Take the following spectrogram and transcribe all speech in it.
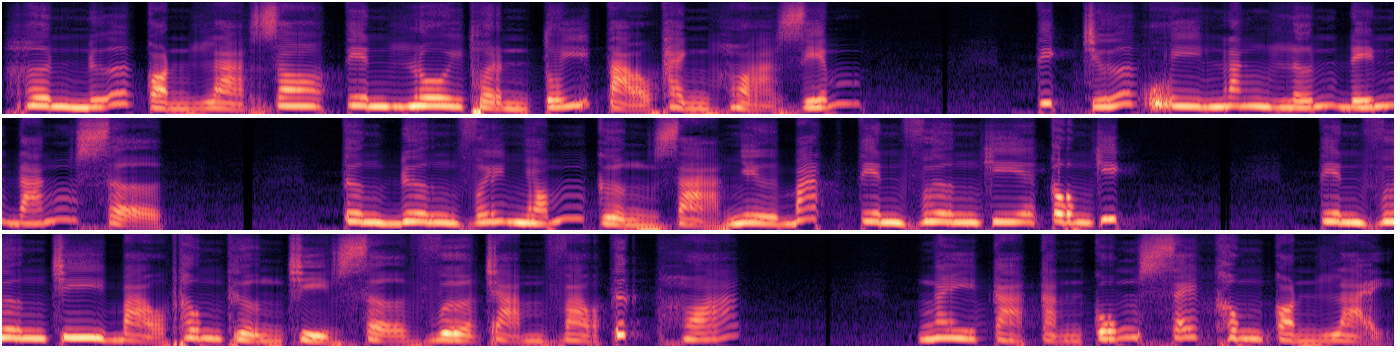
Hơn nữa còn là do tiên lôi thuần túy tạo thành hỏa diễm. Tích chứa uy năng lớn đến đáng sợ. Tương đương với nhóm cường giả như bát tiên vương kia công kích. Tiên vương chi bảo thông thường chỉ sợ vừa chạm vào tức hóa. Ngay cả cặn cũng sẽ không còn lại.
